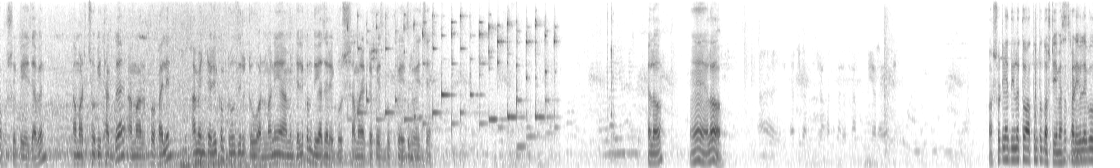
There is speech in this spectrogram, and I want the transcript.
অবশ্যই পেয়ে যাবেন। আমার ছবি থাকবে আমার প্রোফাইলে Amin telecom two zero two one মানে আমিন টেলিকম দুই হাজার একুশ, আমার একটা ফেসবুক পেজ রয়েছে। হ্যালো হ্যাঁ হ্যালো পাঁচশো টাকা দিলে তো অত্যন্ত দশ টাকা মেসেজ কাটিয়ে লাগবো।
